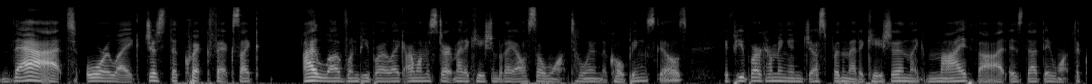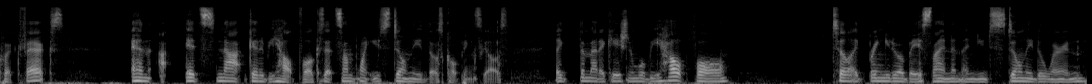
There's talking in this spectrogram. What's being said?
that or like just the quick fix like i love when people are like i want to start medication but i also want to learn the coping skills if people are coming in just for the medication like my thought is that they want the quick fix and it's not going to be helpful because at some point you still need those coping skills like the medication will be helpful to like bring you to a baseline and then you still need to learn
